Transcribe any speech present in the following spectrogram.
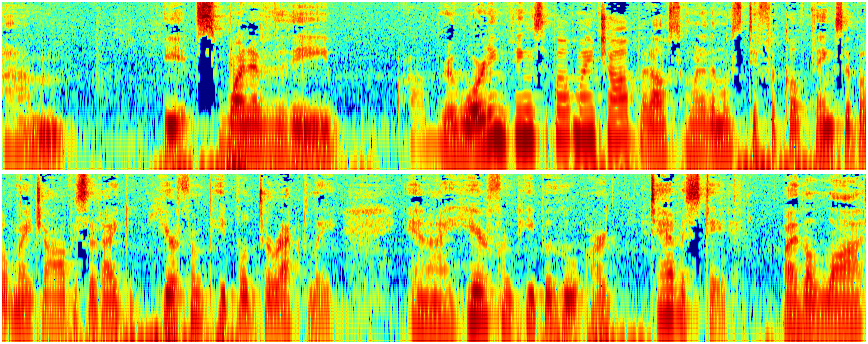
Um, it's one of the uh, rewarding things about my job, but also one of the most difficult things about my job is that I hear from people directly, and I hear from people who are devastated by the loss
